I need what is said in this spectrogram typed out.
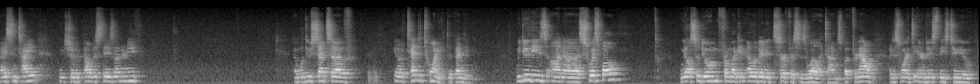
nice and tight. Make sure the pelvis stays underneath. And we'll do sets of you know, 10 to 20, depending. We do these on a Swiss ball. We also do them from like an elevated surface as well at times. But for now, I just wanted to introduce these to you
